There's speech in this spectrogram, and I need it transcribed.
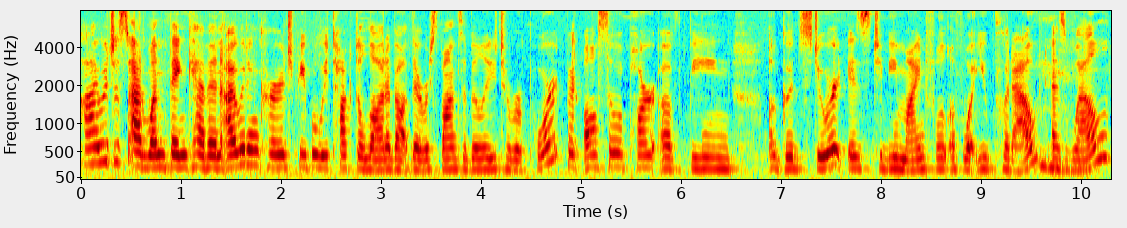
I would just add one thing, Kevin. I would encourage people, we talked a lot about their responsibility to report, but also a part of being a good steward is to be mindful of what you put out as well.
